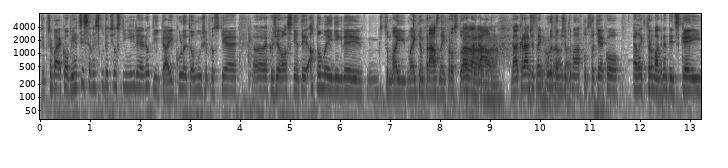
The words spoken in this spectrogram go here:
že třeba jako věci se ve skutečnosti nikdy nedotýkají kvůli tomu, že prostě eh, jakože vlastně ty atomy nikdy co mají, mají ten prázdný prostor a tak dále. No akorát, že to je kvůli tomu, že to má v podstatě jako elektromagnetický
